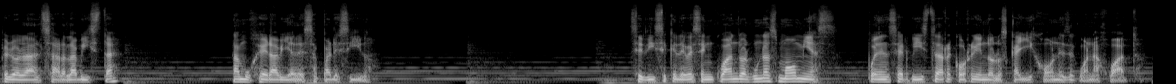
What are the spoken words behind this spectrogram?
pero al alzar la vista, la mujer había desaparecido. Se dice que de vez en cuando algunas momias pueden ser vistas recorriendo los callejones de Guanajuato.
